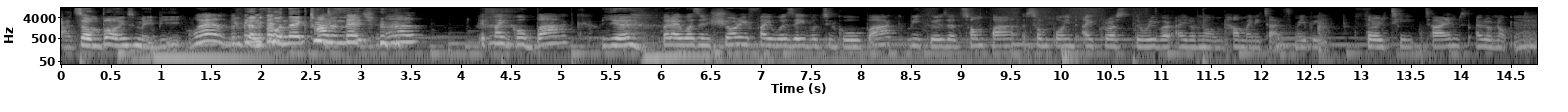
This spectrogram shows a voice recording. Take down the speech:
at some point maybe. well, you can connect with I the nature. Well, if I go back, Yeah. but I wasn't sure if I was able to go back because at some at some point I crossed the river. I don't know how many times, maybe thirty times. I don't know. Mm.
